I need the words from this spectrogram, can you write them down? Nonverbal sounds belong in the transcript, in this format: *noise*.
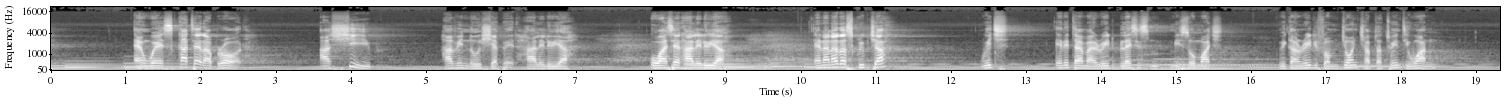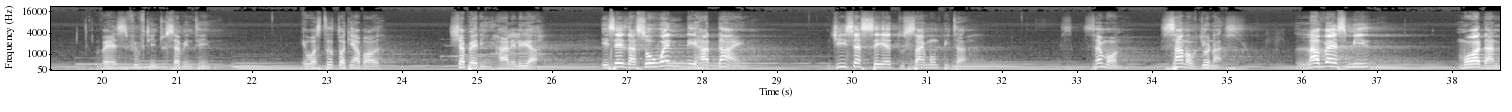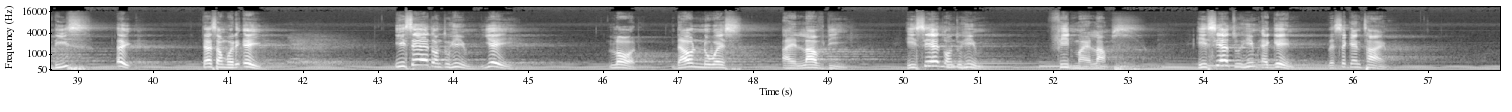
and were scattered abroad as sheep having no shepherd. Hallelujah. Oh, I said hallelujah. And another scripture, which anytime I read blesses me so much, we can read it from John chapter 21, verse 15 to 17. It was still talking about shepherding. Hallelujah. It says that so when they had dined, Jesus said to Simon Peter, Simon, son of Jonas, lovest me more than this? Hey, tell somebody, hey. He said unto him, Yea, Lord, thou knowest I love thee. He said unto him, Feed my lambs. He said to him again, the second time,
